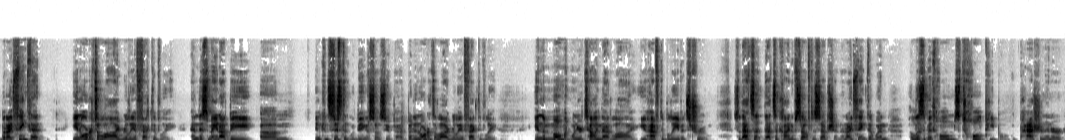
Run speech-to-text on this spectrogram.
but I think that in order to lie really effectively, and this may not be um, inconsistent with being a sociopath, but in order to lie really effectively, in the moment when you're telling that lie, you have to believe it's true. So that's a that's a kind of self-deception. And I think that when Elizabeth Holmes told people with passion in her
